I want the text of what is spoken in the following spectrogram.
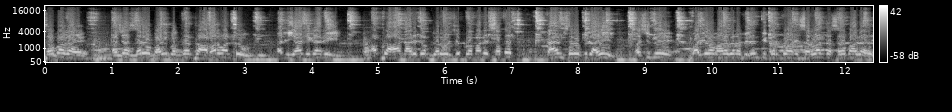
सहभाग आहे. अशा सर्व भावी भक्तांचा आभार मानतो. आणि या ठिकाणी आमचा हा कार्यक्रम दरवर्षीप्रमाणे सतत कायमस्वरूपी राहील अशी मी बाजीराव महाराजांना विनंती करतो आणि सर्वांचा सहभाग आहे.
